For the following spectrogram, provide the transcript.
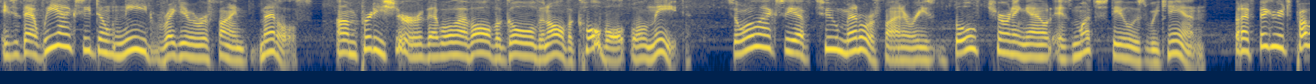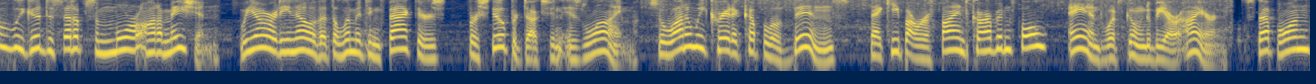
is that we actually don't need regular refined metals. I'm pretty sure that we'll have all the gold and all the cobalt we'll need. So we'll actually have two metal refineries both churning out as much steel as we can but I figure it's probably good to set up some more automation. We already know that the limiting factors for steel production is lime, so why don't we create a couple of bins that keep our refined carbon full and what's going to be our iron. Step one,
